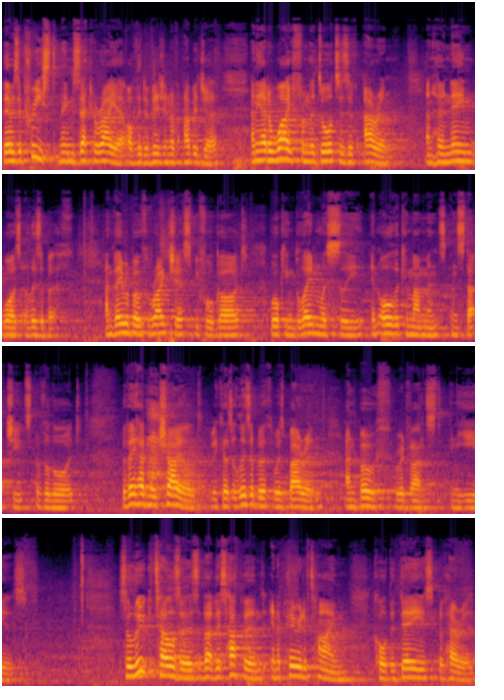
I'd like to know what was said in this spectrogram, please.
there was a priest named Zechariah of the division of Abijah, and he had a wife from the daughters of Aaron, and her name was Elizabeth. And they were both righteous before God, walking blamelessly in all the commandments and statutes of the Lord. But they had no child, because Elizabeth was barren, and both were advanced in years. So Luke tells us that this happened in a period of time called the days of Herod.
